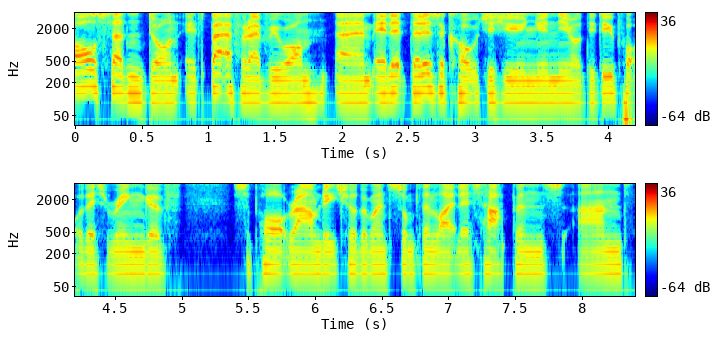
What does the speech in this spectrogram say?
all said and done, it's better for everyone. Um, it, there is a coaches' union. You know, they do put this ring of support around each other when something like this happens, and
